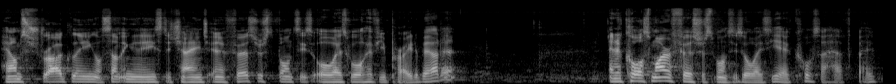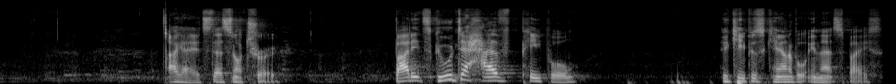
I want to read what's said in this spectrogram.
how I'm struggling, or something that needs to change. And her first response is always, Well, have you prayed about it? And of course, my first response is always, Yeah, of course I have, babe. Okay, that's not true. But it's good to have people who keep us accountable in that space.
